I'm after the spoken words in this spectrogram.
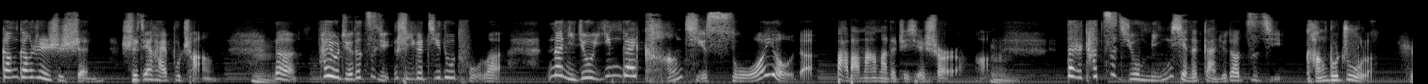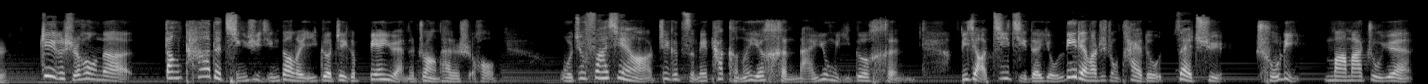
刚刚认识神，时间还不长，嗯，那他又觉得自己是一个基督徒了，那你就应该扛起所有的爸爸妈妈的这些事儿啊，嗯，但是他自己又明显的感觉到自己扛不住了，是。这个时候呢。当他的情绪已经到了一个这个边缘的状态的时候，我就发现啊，这个姊妹她可能也很难用一个很比较积极的、有力量的这种态度再去处理妈妈住院，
